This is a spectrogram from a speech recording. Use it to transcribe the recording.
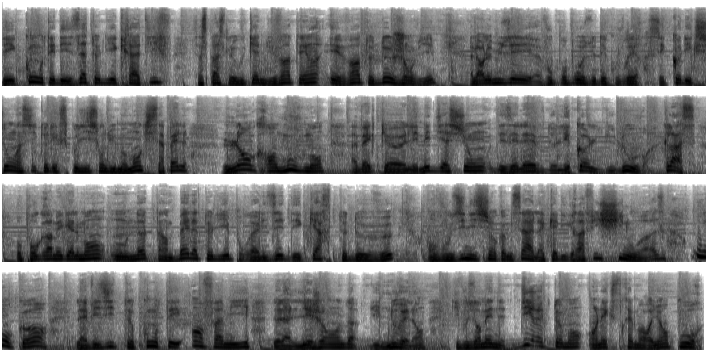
des contes et des ateliers créatifs. Ça se passe le week-end du 21 et 22 janvier. Alors le musée vous propose de découvrir ses collections ainsi que l'exposition du moment qui s'appelle L'encre en mouvement avec euh, les médiations des élèves de l'école du Louvre. Classe. Au programme également, on note un bel atelier pour réaliser des cartes de vœux en vous initiant comme ça à la calligraphie chinoise ou encore la visite comptée en famille de la légende du Nouvel An qui vous emmène directement en Extrême-Orient pour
